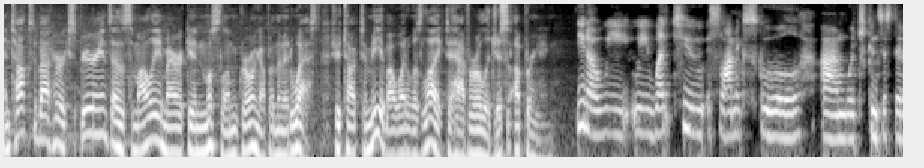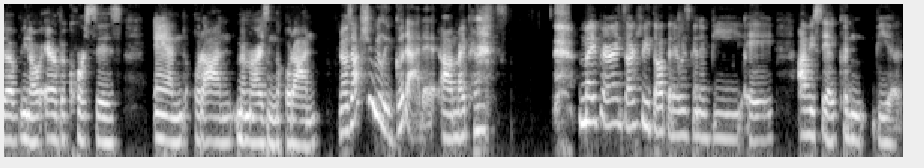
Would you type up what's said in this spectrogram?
and talks about her experience as a Somali American Muslim growing up in the Midwest. She talked to me about what it was like to have a religious upbringing you know, we we went to Islamic school, um, which consisted of you know Arabic courses and Quran, memorizing the Quran. And I was actually really good at it. Um, my parents, my parents actually thought that I was going to be a. Obviously, I couldn't be a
